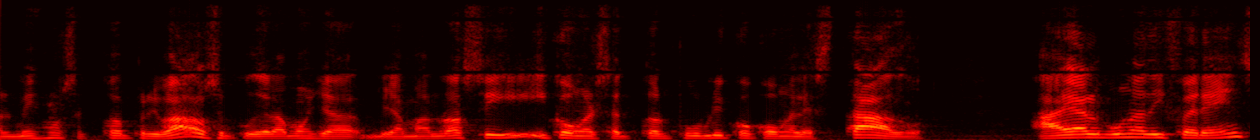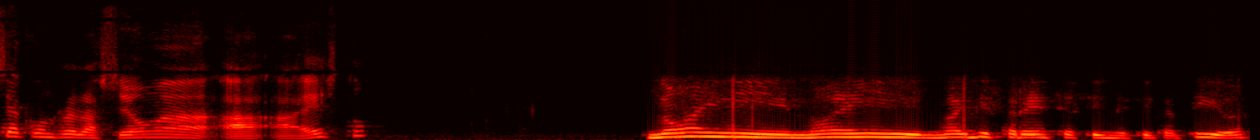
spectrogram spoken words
el mismo sector privado, si pudiéramos llamarlo así, y con el sector público, con el Estado. ¿Hay alguna diferencia con relación a, esto? No hay, no hay, no hay diferencias significativas.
